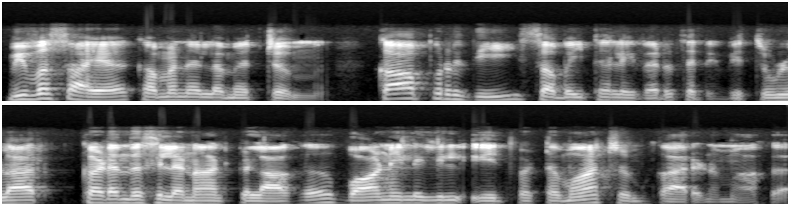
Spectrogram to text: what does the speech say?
விவசாய கமநல மற்றும் காப்புறுதி சபை தலைவர் தெரிவித்துள்ளார். கடந்த சில நாட்களாக வானிலையில் ஏற்பட்ட மாற்றம் காரணமாக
